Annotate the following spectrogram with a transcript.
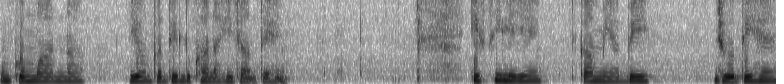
ان کو مارنا، یہ ان کا دل دکھانا ہی جانتے ہیں۔ اسی لیے کامیابی جو ہوتی ہے،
